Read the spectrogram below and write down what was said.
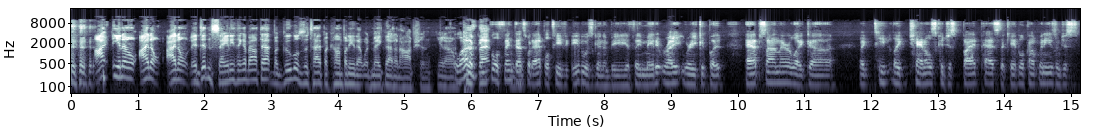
I you know I don't I don't. It didn't say anything about that, but Google's the type of company that would make that an option. You know. A lot of that- people think that's what Apple TV was going to be if they made it right, where you could put apps on there, like uh, like TV, like channels could just bypass the cable companies and just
